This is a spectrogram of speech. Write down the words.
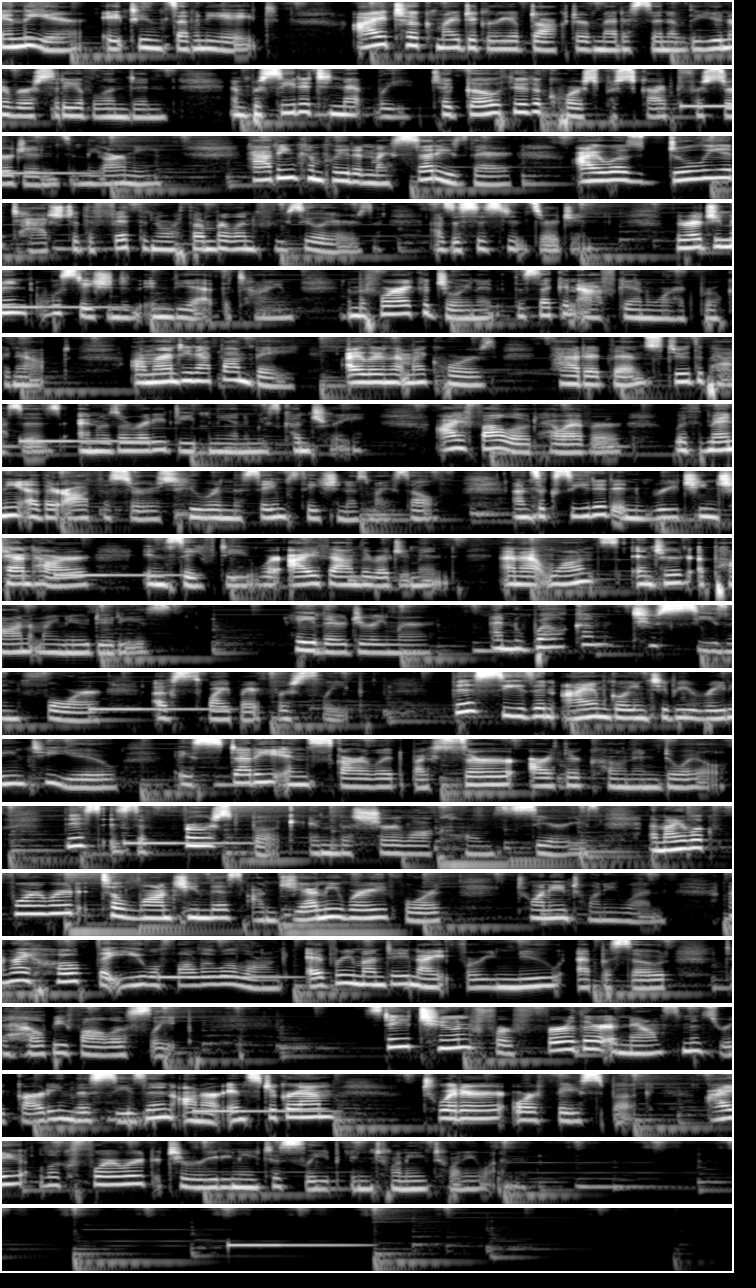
In the year 1878, I took my degree of Doctor of Medicine of the University of London and proceeded to Netley to go through the course prescribed for surgeons in the Army. Having completed my studies there, I was duly attached to the 5th Northumberland Fusiliers as assistant surgeon. The regiment was stationed in India at the time, and before I could join it, the Second Afghan War had broken out. On landing at Bombay, I learned that my corps had advanced through the passes and was already deep in the enemy's country. I followed, however, with many other officers who were in the same station as myself, and succeeded in reaching Candahar in safety, where I found the regiment and at once entered upon my new duties. Hey there, dreamer, and welcome to season four of Swipe Right for Sleep. This season, I am going to be reading to you A Study in Scarlet by Sir Arthur Conan Doyle. This is the first book in the Sherlock Holmes series, and I look forward to launching this on January 4th, 2021. And I hope that you will follow along every Monday night for a new episode to help you fall asleep. Stay tuned for further announcements regarding this season on our Instagram Twitter, or Facebook. I look forward to reading you to sleep in 2021.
